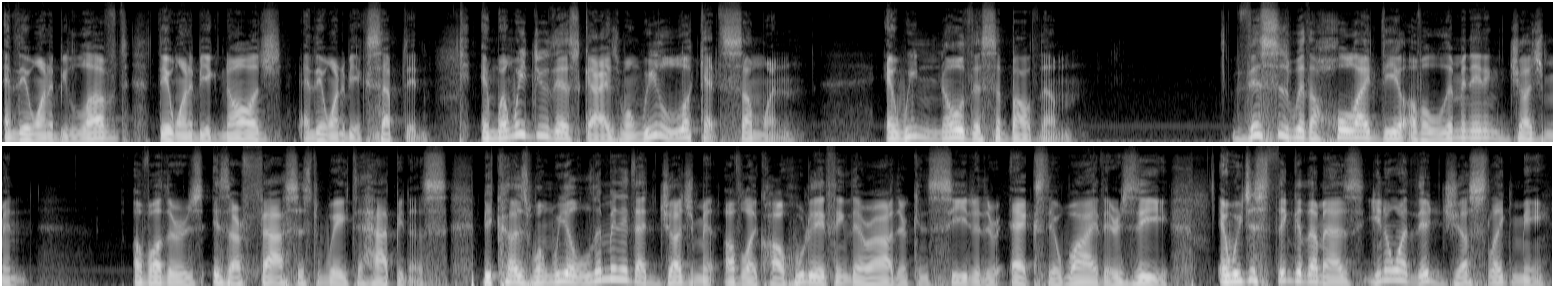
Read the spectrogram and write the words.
and they want to be loved, they want to be acknowledged, and they want to be accepted. And when we do this, guys, when we look at someone and we know this about them, this is where the whole idea of eliminating judgment of others is our fastest way to happiness. Because when we eliminate that judgment of like, how who do they think they are? They're conceited, they're X, they're Y, they're Z, and we just think of them as, you know what, they're just like me.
